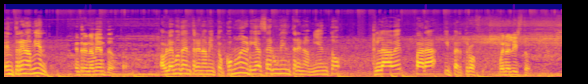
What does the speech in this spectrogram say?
Entrenamiento. Entrenamiento. Hablemos de entrenamiento. ¿Cómo debería ser un entrenamiento clave para hipertrofia? Bueno, listo.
